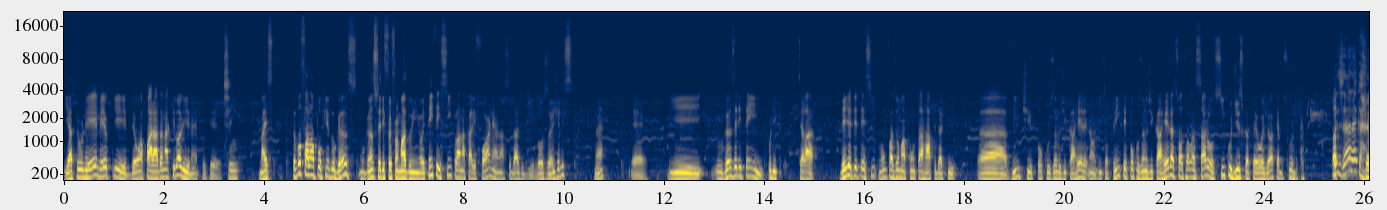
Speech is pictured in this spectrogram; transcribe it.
E a turnê meio que deu uma parada naquilo ali, né? Porque. Sim. Mas eu vou falar um pouquinho do Guns. O Guns ele foi formado em 85 lá na Califórnia, na cidade de Los Angeles, né? É, e o Guns ele tem, por, sei lá, desde 85, vamos fazer uma conta rápida aqui, uh, 20 e poucos anos de carreira, não, 20, 30 e poucos anos de carreira, só, lançaram cinco discos até hoje, olha que absurdo, cara. Pois é, né, cara?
